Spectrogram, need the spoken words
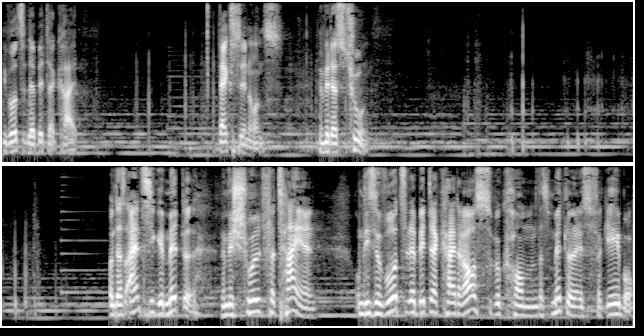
Die Wurzel der Bitterkeit wächst in uns, wenn wir das tun. Und das einzige Mittel, wenn wir Schuld verteilen, um diese Wurzel der Bitterkeit rauszubekommen, das Mittel ist Vergebung.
